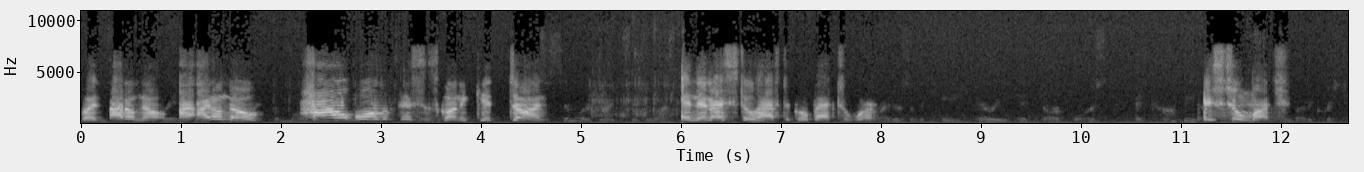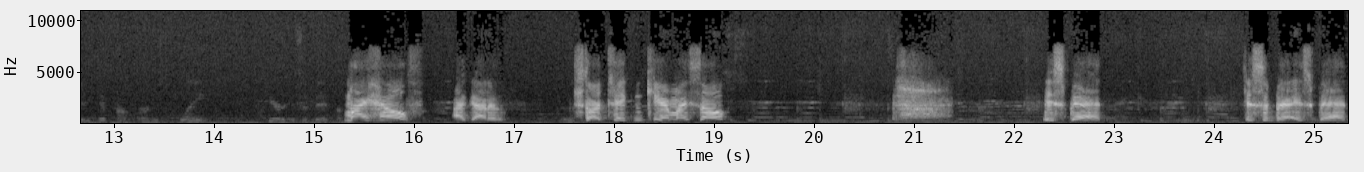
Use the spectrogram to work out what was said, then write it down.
But I don't know. I, I don't know how all of this is going to get done, and then I still have to go back to work. It's too much. My health, I got to start taking care of myself. It's bad. It's a bad. It's bad.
